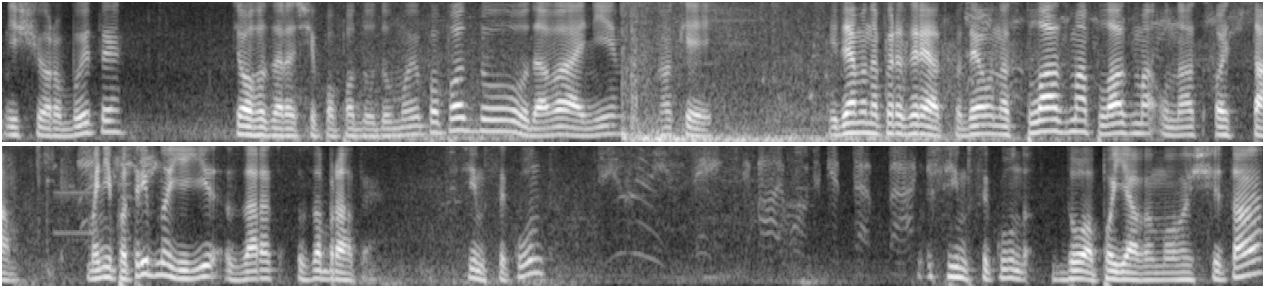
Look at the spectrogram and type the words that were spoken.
І що робити? Цього зараз ще попаду. Думаю, попаду. Давай, ні. Окей. Йдемо на перезарядку. Де у нас плазма? Плазма у нас ось там. Мені потрібно її зараз забрати. 7 секунд. 7 секунд до появи мого щита.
